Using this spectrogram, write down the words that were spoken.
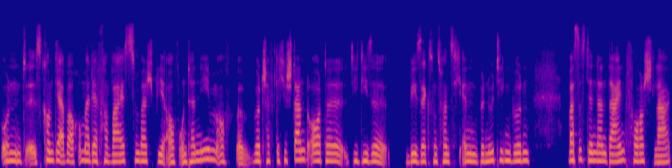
Und es kommt ja aber auch immer der Verweis zum Beispiel auf Unternehmen, auf äh, wirtschaftliche Standorte, die diese B26N benötigen würden. Was ist denn dann dein Vorschlag?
